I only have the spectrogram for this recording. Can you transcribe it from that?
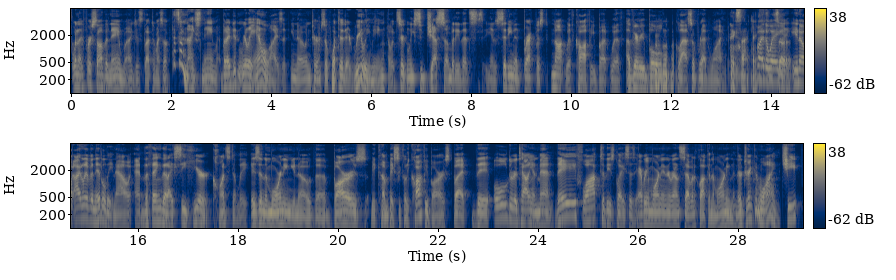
When I first saw the name, I just thought to myself, that's a nice name, but I didn't really analyze it, you know, in terms of what did it really mean. It would certainly suggest somebody that's, you know, sitting at breakfast breakfast, not with coffee, but with a very bold glass of red wine. Exactly. By the way, so, you know, I live in Italy now, and the thing that I see here constantly is in the morning, you know, the bars become basically coffee bars, but the older Italian men, they flock to these places every morning around seven o'clock in the morning and they're drinking wine. Cheap,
